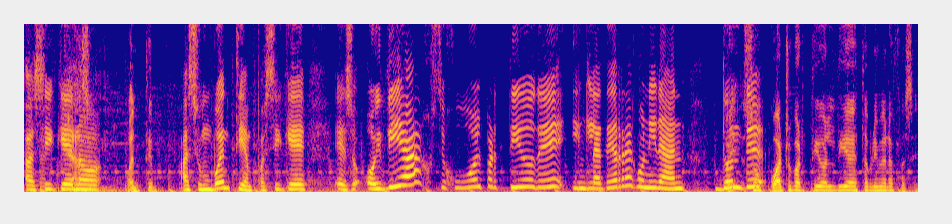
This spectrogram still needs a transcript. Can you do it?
Así que no, son Buen tiempo. hace un buen tiempo. Así que eso. Hoy día se jugó el partido de Inglaterra con Irán, Oye, donde... Son cuatro partidos al día de esta primera fase.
